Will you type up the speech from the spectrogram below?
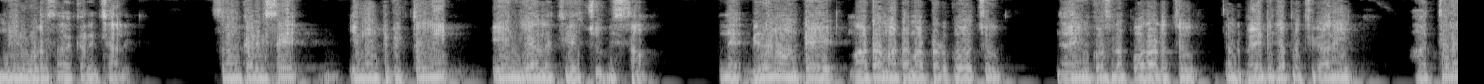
మీరు కూడా సహకరించాలి. సహకరిస్తే ఇలాంటి వ్యక్తుల్ని ఏం చేయాలో చేసి చూపిస్తాం. నే- విధానం ఉంటే మాట మాట మాట్లాడుకోవచ్చు న్యాయం కోసం పోరాడొచ్చు తను బయట చెప్పొచ్చు కానీ హత్యలు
